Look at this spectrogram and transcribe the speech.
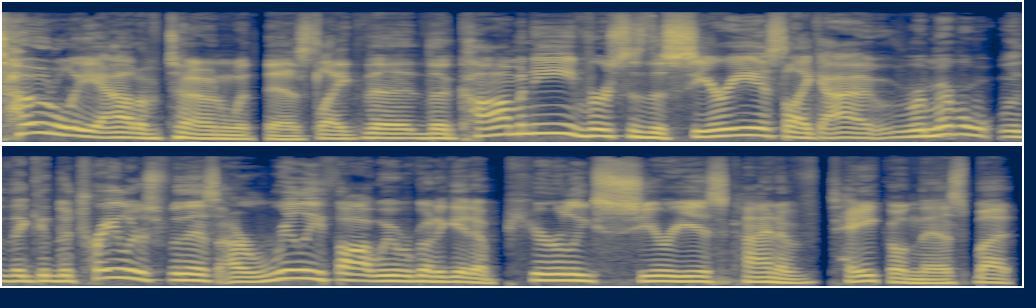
totally out of tone with this. Like the the comedy versus the serious. Like I remember the the trailers for this. I really thought we were going to get a purely serious kind of take on this, but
